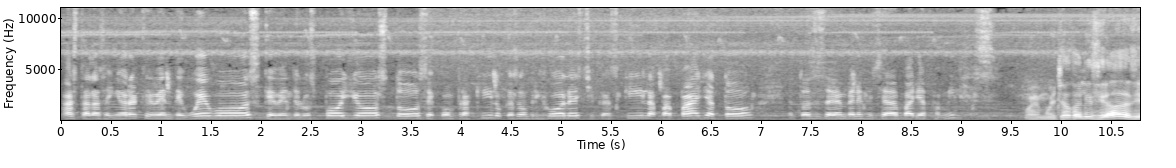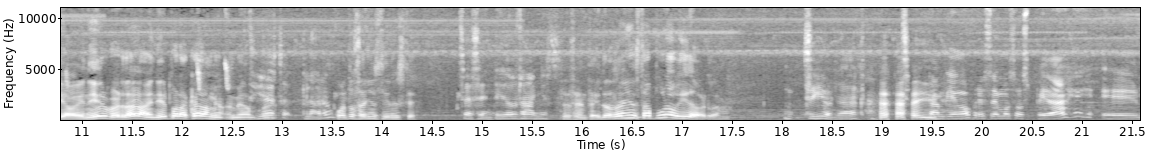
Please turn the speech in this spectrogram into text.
hasta la señora que vende huevos, que vende los pollos, todo se compra aquí, lo que son frijoles, chicasquila, papaya, todo. Entonces se ven beneficiadas varias familias. Bueno, muchas felicidades y a venir, ¿verdad? A venir para acá. mi- mi- Sí, es- claro. ¿Cuántos años tiene usted? 62 años. 62 años, está pura vida, ¿verdad? Sí, ¿verdad? También ofrecemos hospedaje eh,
